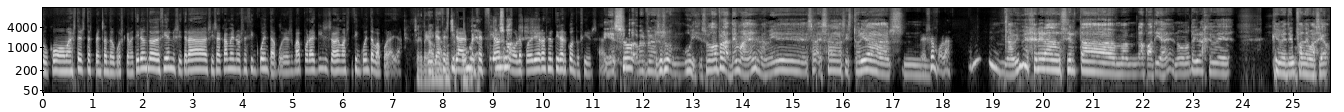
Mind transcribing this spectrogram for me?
tú como máster estás pensando, pues que me tire un dado de 100 y si, tira, si saca menos de 50, pues va por aquí, si sale más de 50 va por allá. O sea, que y le haces tirar percepción eso, como le podrías hacer tirar conducir, ¿sabes? Eso, a ver, pero eso es, uy, eso va para tema, ¿eh? A mí esa, esas historias... mm, Eso mola. A mí me generan cierta apatía, ¿eh? No, no te creas que me, que me triunfan demasiado.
